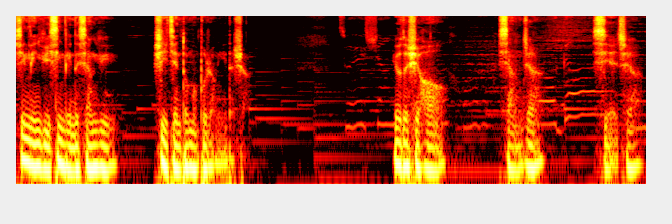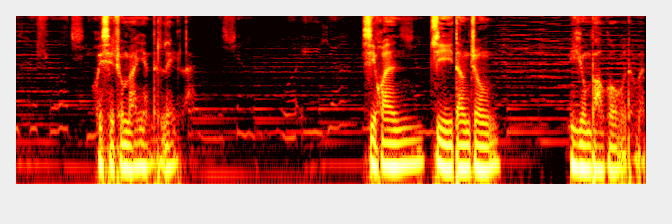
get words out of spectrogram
心灵与心灵的相遇是一件多么不容易的事儿。有的时候，想着、写着，会写出满眼的泪来。喜欢记忆当中你拥抱过我的温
